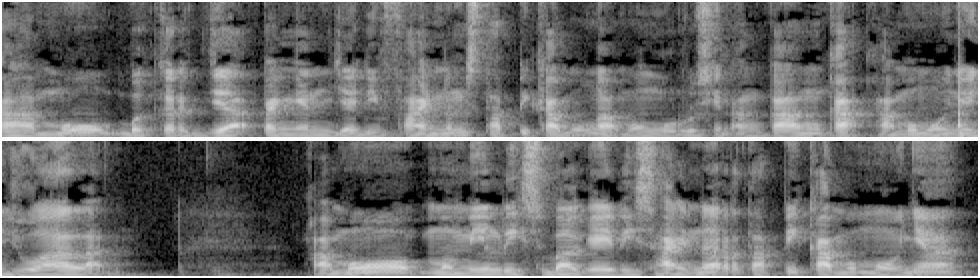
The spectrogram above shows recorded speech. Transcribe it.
Kamu bekerja pengen jadi finance tapi kamu nggak mau ngurusin angka-angka kamu maunya jualan. Kamu memilih sebagai desainer tapi kamu maunya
